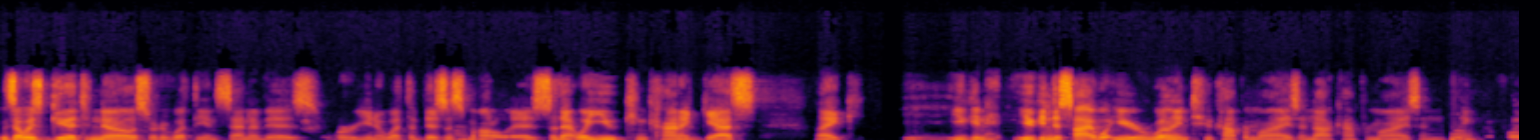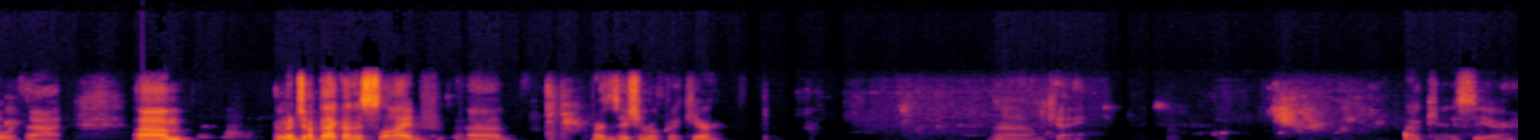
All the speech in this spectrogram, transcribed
it's always good to know sort of what the incentive is or you know what the business mm-hmm. model is so that way you can kind of guess like you can you can decide what you're willing to compromise and not compromise and, and hmm. go forward with that. Um, I'm going to jump back on the slide uh, presentation real quick here. Uh, okay. Okay, see here.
